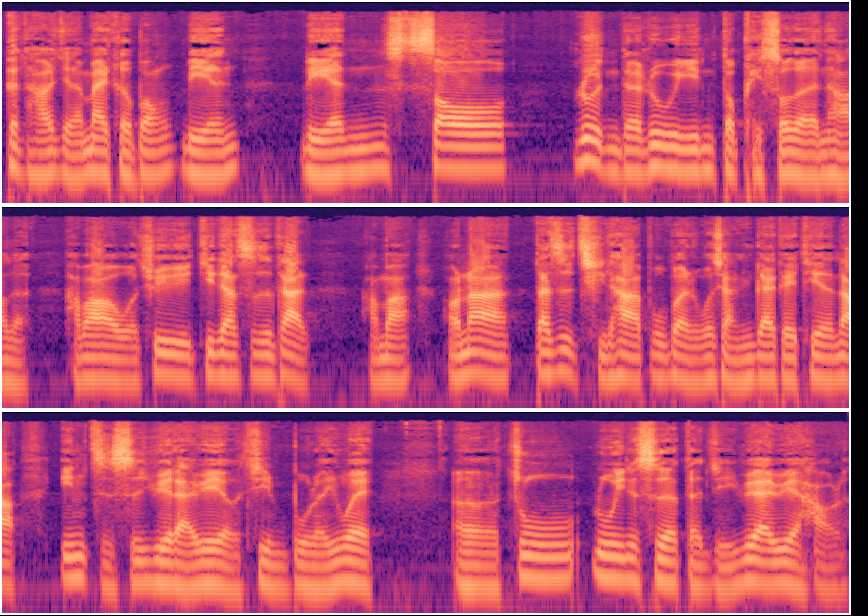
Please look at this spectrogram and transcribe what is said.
更好一点的麦克风，连连收润的录音都可以收得很好的，好不好？我去尽量试试看，好吗？好，那但是其他的部分，我想应该可以听得到，音质是越来越有进步了，因为。呃，租录音室的等级越来越好了。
